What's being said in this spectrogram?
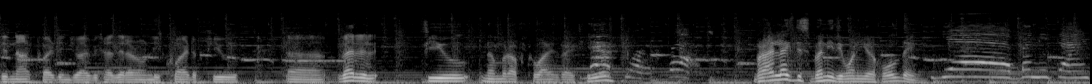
did not quite enjoy because there are only quite a few, uh, very few number of toys right here. That was bad. But I like this bunny, the one you're holding. Yeah, bunny time.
